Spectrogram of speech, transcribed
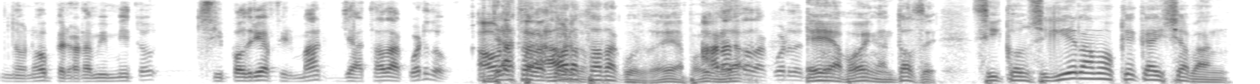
No, no, pero ahora mismito sí podría firmar, ya está de acuerdo. Ahora está de acuerdo. Ahora está de acuerdo. eh, pues Ahora está de acuerdo eh, pues venga, entonces, si consiguiéramos que CaixaBank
